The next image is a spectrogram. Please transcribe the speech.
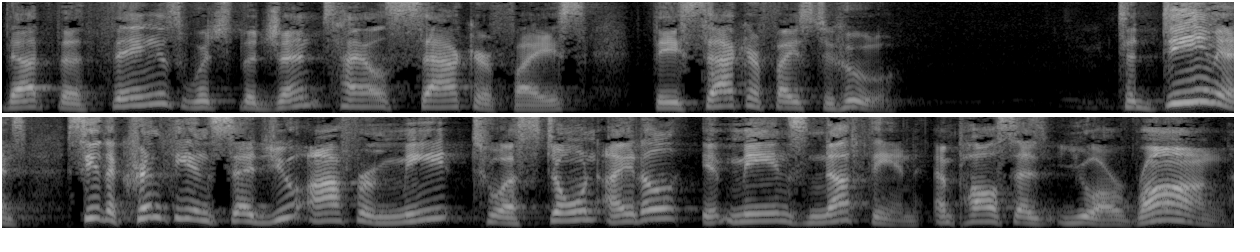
that the things which the Gentiles sacrifice, they sacrifice to who? To demons. See, the Corinthians said, You offer meat to a stone idol, it means nothing. And Paul says, You are wrong.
